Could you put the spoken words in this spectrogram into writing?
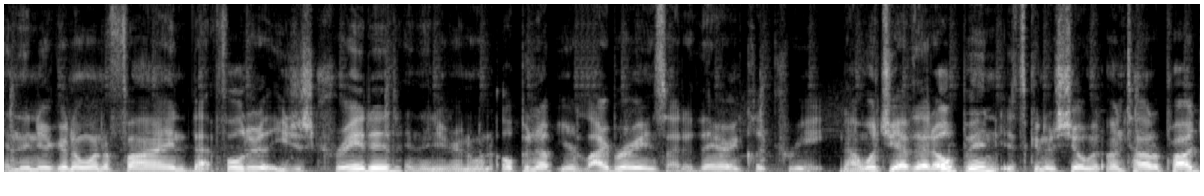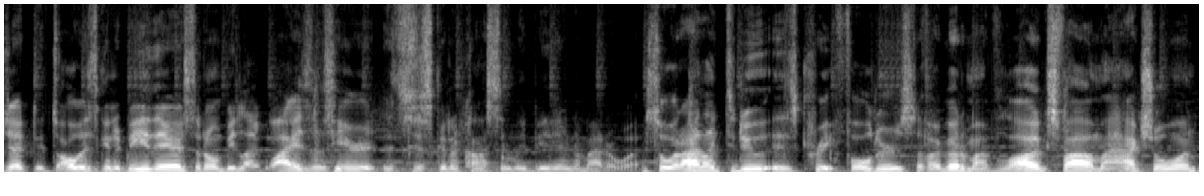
and then you're gonna wanna find that folder that you just created, and then you're gonna wanna open up your library inside of there and click create. Now, once you have that open, it's gonna show an untitled project. It's always gonna be there, so don't be like, why is this here? It's just gonna constantly be there no matter what. So what I like to do is create folders. So if I go to my vlogs file, my actual one,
